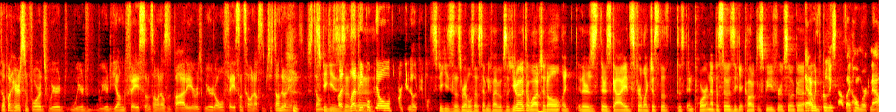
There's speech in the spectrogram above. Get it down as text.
Don't put Harrison Ford's weird, weird, weird young face on someone else's body, or his weird old face on someone else's. Just don't do any of this. Just don't. Speakeasy just let, says, let people uh, be old or get other people. Speakeasy says Rebels have 75 episodes. You don't have to watch it all. Like there's there's guides for like just the, the important episodes to get caught up to speed for Ahsoka. That I would really sounds like homework now.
